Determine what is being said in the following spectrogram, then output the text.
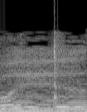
destroyed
